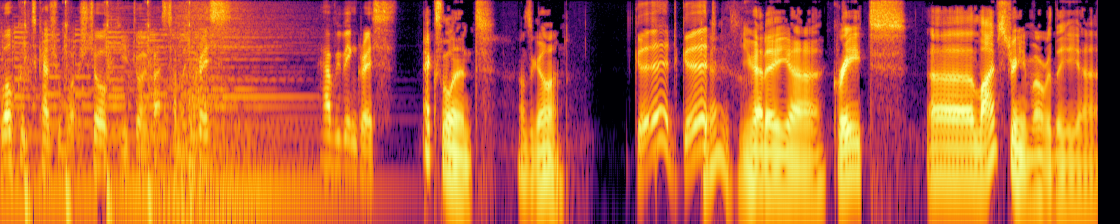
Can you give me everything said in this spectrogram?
Welcome to Casual Watch Talk. You're joined by Sam and Chris. How have you been, Chris? Excellent. How's it going? Good, good. Good. You had a uh, great uh, live stream over the uh,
